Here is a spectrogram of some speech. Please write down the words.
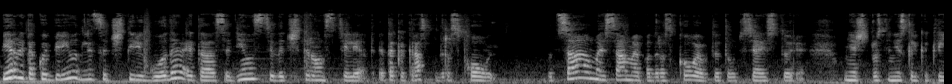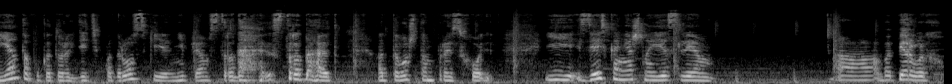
Первый такой период длится 4 года, это с 11 до 14 лет. Это как раз подростковый. Вот самая-самая подростковая вот эта вот вся история. У меня сейчас просто несколько клиентов, у которых дети подростки, и они прям страдают, страдают от того, что там происходит. И здесь, конечно, если во-первых,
